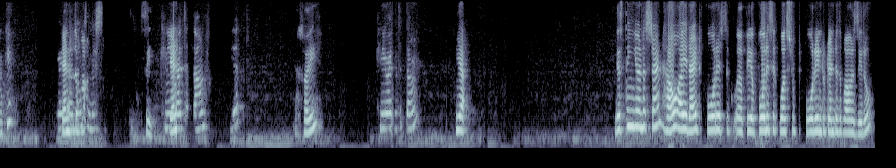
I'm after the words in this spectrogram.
Okay, Wait, 10 I to the power- see. Can you 10 write it down? Yeah. Sorry? Can you write it down? Yeah. This thing you understand how I write 4 is, uh, 4 is equals to 4 into 10 to the power 0?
